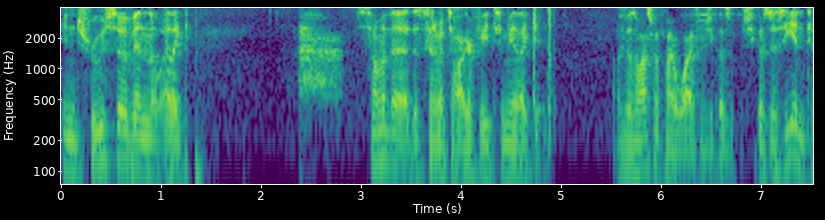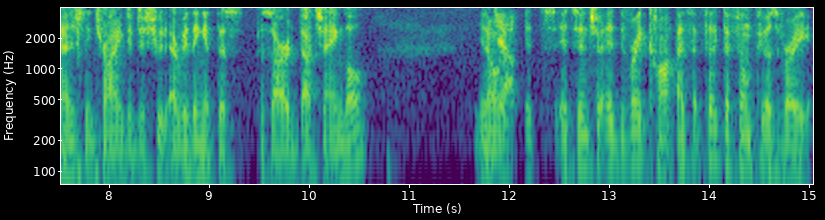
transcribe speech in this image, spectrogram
intrusive in the like. Some of the the cinematography to me, like I was, I was watching with my wife, and she goes, she goes, is he intentionally trying to just shoot everything at this bizarre Dutch angle? You know, Yeah. it's it's inter- it's very. Con- I th- feel like the film feels very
